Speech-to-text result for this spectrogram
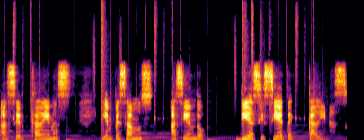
hacer cadenas. Y empezamos haciendo 17 cadenas.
